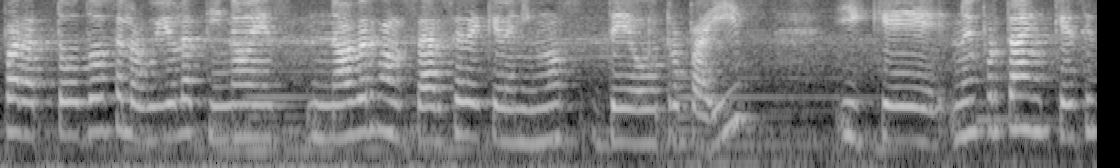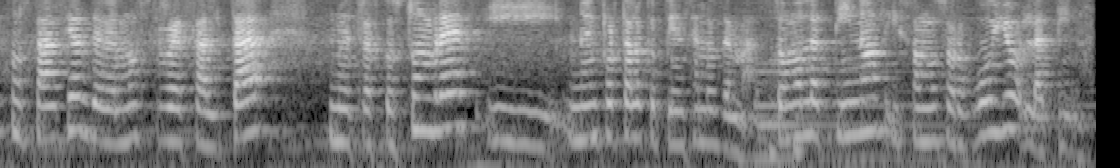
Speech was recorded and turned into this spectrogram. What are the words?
Para todos el orgullo latino es no avergonzarse de que venimos de otro país y que no importa en qué circunstancias debemos resaltar nuestras costumbres y no importa lo que piensen los demás. Somos latinos y somos orgullo latino.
